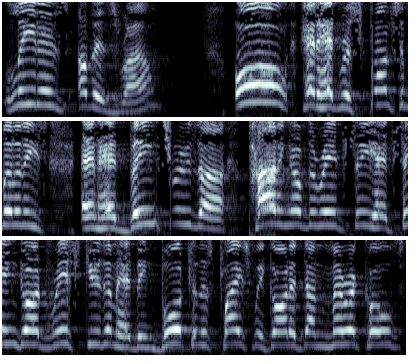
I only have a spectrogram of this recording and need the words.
leaders of Israel all had had responsibilities and had been through the parting of the Red Sea, had seen God rescue them, had been brought to this place where God had done miracles,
